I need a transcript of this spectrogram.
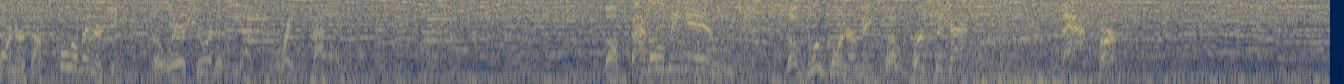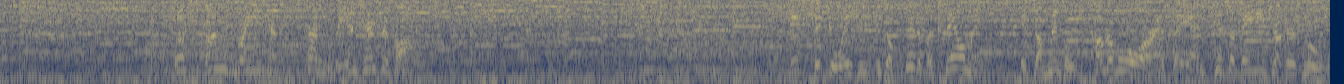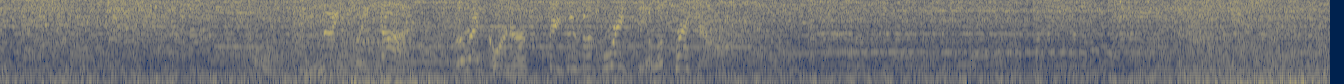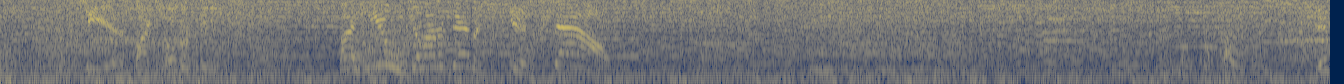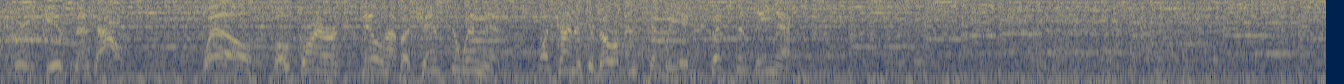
corners are full of energy, so we're sure to see a great battle. The battle begins! The blue corner makes the first attack. That hurt. The sun's rays have suddenly intensified. The situation is a bit of a stalemate. It's a mental tug of war as they anticipate each other's moves. The red corner faces a great deal of pressure. Seared by Solar Beam. A huge amount of damage! It's down! Shiftry is sent out. Well, both corners still have a chance to win this. What kind of developments can we expect to see next?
